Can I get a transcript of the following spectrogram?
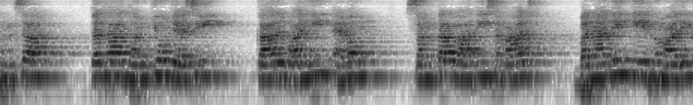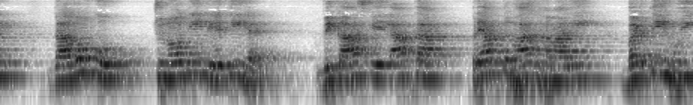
हिंसा तथा धमकियों जैसी कार्यवाही एवं समतावादी समाज बनाने के हमारे दावों को चुनौती देती है। विकास के लाभ का पर्याप्त भाग हमारी बढ़ती हुई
